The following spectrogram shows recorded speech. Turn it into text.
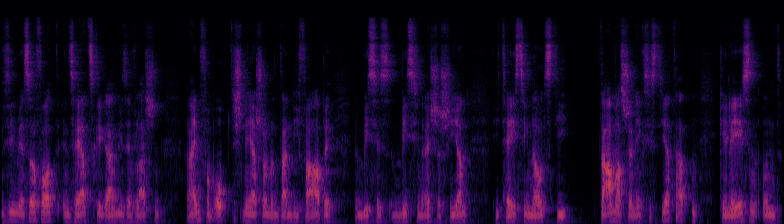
die sind mir sofort ins Herz gegangen, diese Flaschen. Rein vom optischen her schon und dann die Farbe. Ein bisschen, ein bisschen recherchieren. Die Tasting Notes, die damals schon existiert hatten, gelesen und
